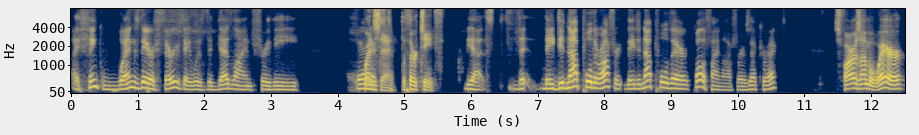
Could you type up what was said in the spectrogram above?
I think Wednesday or Thursday was the deadline for the Hornets. Wednesday, the 13th. Yes, they did not pull their offer. They did not pull their qualifying offer. Is that correct? As far as I'm aware,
